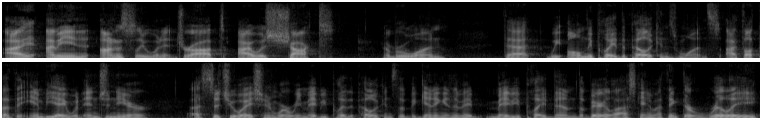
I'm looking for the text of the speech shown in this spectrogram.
I I mean, honestly, when it dropped, I was shocked. Number one, that we only played the Pelicans once. I thought that the NBA would engineer a situation where we maybe played the Pelicans at the beginning and then maybe, maybe played them the very last game. I think they're really,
